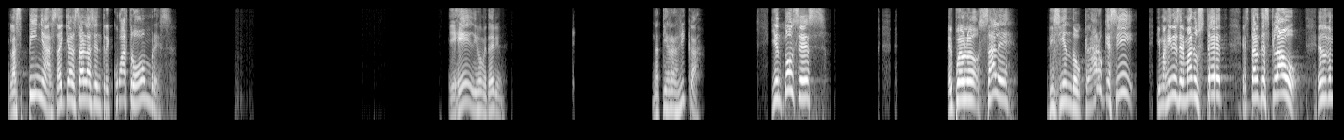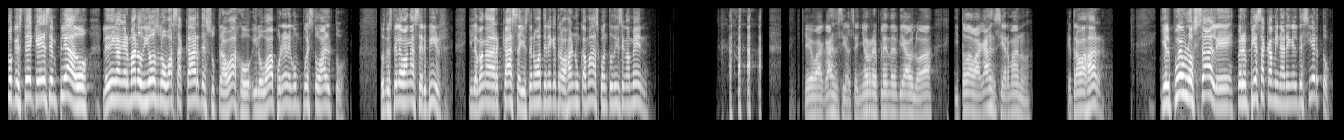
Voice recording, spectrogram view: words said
Las piñas hay que alzarlas entre cuatro hombres. Eje, dijo Meterio. Una tierra rica. Y entonces el pueblo sale diciendo, claro que sí. Imagínese, hermano, usted estar de esclavo. Eso es como que usted que es empleado le digan, hermano, Dios lo va a sacar de su trabajo y lo va a poner en un puesto alto, donde usted le van a servir y le van a dar casa y usted no va a tener que trabajar nunca más. ¿Cuántos dicen amén? Qué vagancia, el Señor replenda el diablo, ¿ah? Y toda vagancia, hermano. Que trabajar. Y el pueblo sale, pero empieza a caminar en el desierto.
